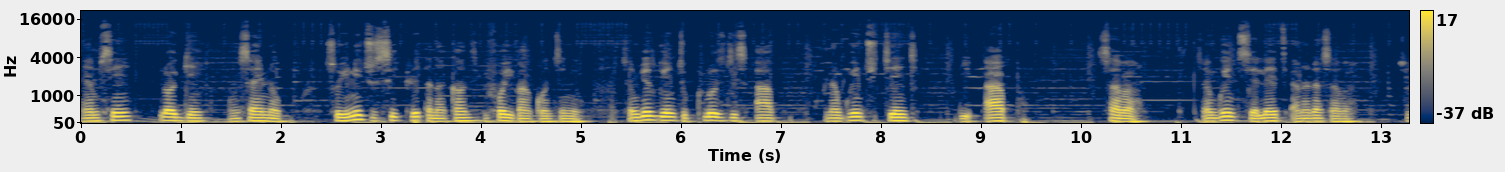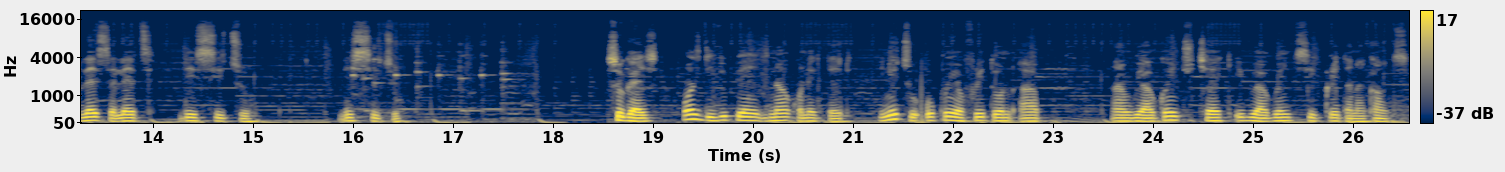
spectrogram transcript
I am saying login and sign up. So you need to see create an account before you can continue. So i'm just going to close this app and i'm going to change the app server. So i'm going to select another server. So let's select this c2 this c2 so guys once the vpn is now connected you need to open your freetone app and we are going to check if you are going to create an account.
